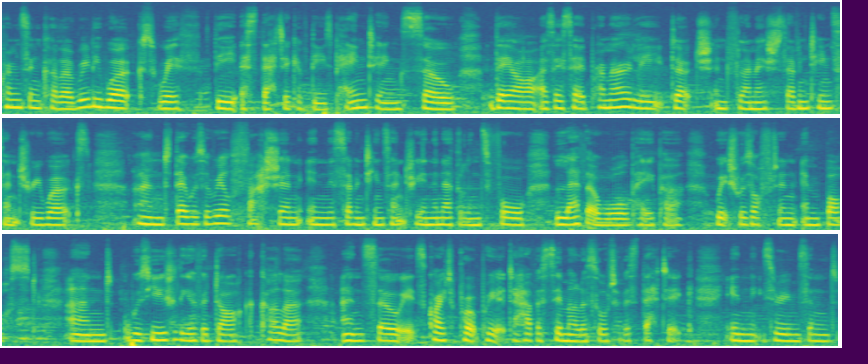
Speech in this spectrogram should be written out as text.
crimson colour really works with the aesthetic of these paintings. So they are, as I said, primarily Dutch and Flemish 17th century works, and there was a real fashion in the 17th century in the Netherlands for leather wallpaper, which was often embossed and was usually of a dark colour. And so it's quite appropriate to have a similar sort of aesthetic in these rooms, and,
